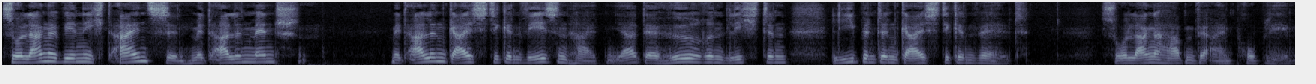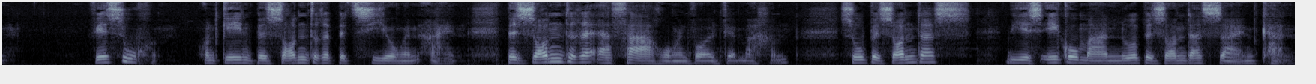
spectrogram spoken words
Solange wir nicht eins sind mit allen Menschen, mit allen geistigen Wesenheiten, ja, der höheren, lichten, liebenden geistigen Welt, solange haben wir ein Problem. Wir suchen und gehen besondere Beziehungen ein. Besondere Erfahrungen wollen wir machen, so besonders, wie es Egoman nur besonders sein kann.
